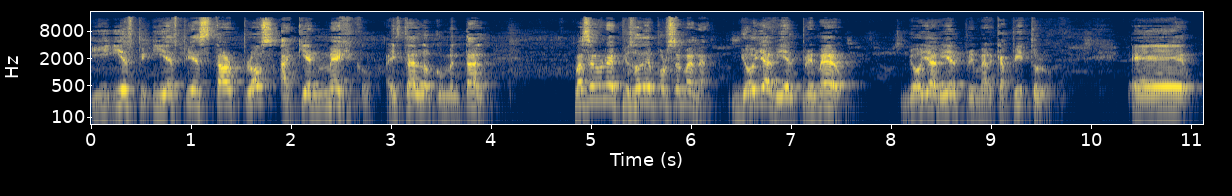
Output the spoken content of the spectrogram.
Y ESPN, ESPN Star Plus aquí en México. Ahí está el documental. Va a ser un episodio por semana. Yo ya vi el primero. Yo ya vi el primer capítulo. Eh,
